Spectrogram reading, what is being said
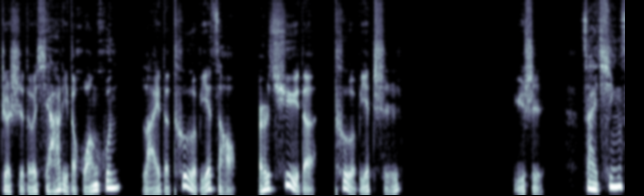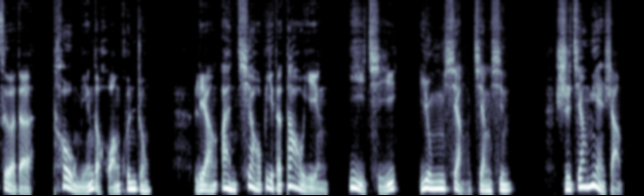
这使得峡里的黄昏来得特别早，而去的特别迟。于是，在青色的。透明的黄昏中，两岸峭壁的倒影一齐涌向江心，使江面上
